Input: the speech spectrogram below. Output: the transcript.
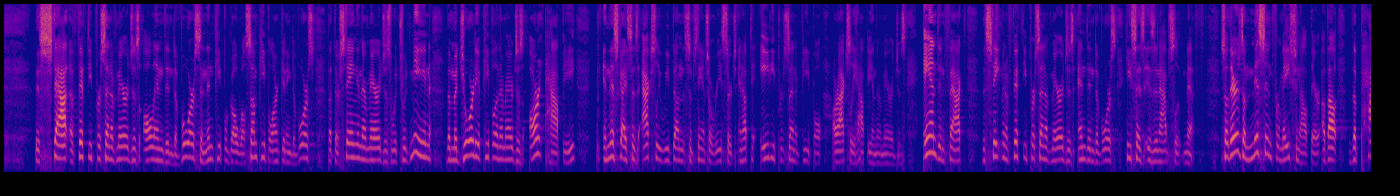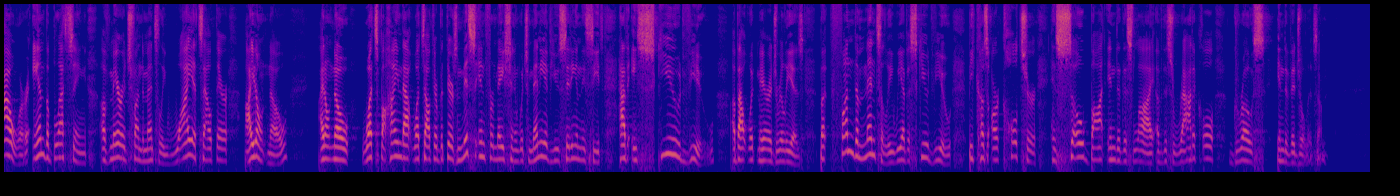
this stat of 50% of marriages all end in divorce, and then people go, well, some people aren't getting divorced, but they're staying in their marriages, which would mean the majority of people in their marriages aren't happy. And this guy says, actually, we've done the substantial research, and up to 80% of people are actually happy in their marriages. And in fact, the statement of 50% of marriages end in divorce, he says, is an absolute myth. So there's a misinformation out there about the power and the blessing of marriage fundamentally. Why it's out there, I don't know. I don't know what's behind that, what's out there, but there's misinformation in which many of you sitting in these seats have a skewed view about what marriage really is. But fundamentally, we have a skewed view because our culture has so bought into this lie of this radical, gross individualism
